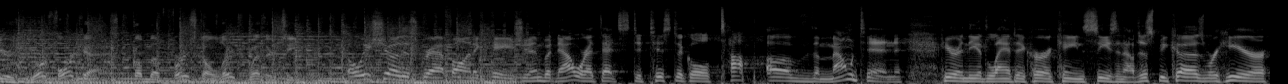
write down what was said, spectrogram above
Here's your forecast from the First Alert Weather Team. Well, we show this graph on occasion, but now we're at that statistical top of the mountain here in the Atlantic hurricane season. Now, just because we're here,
